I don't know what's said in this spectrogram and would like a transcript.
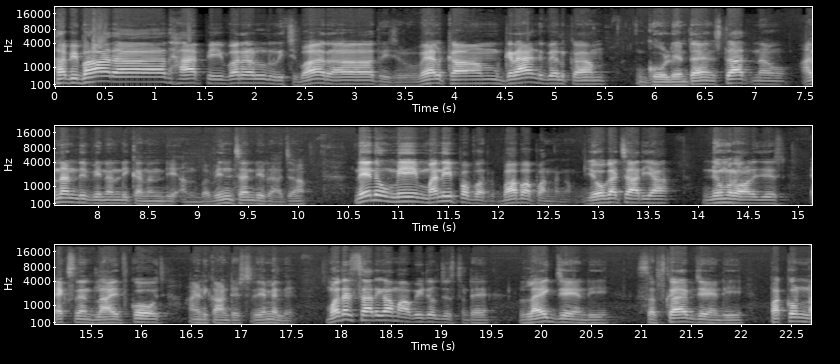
Happy Bharat happy world rich Bharat rich welcome grand welcome golden time start now అనండి వినండి కనండి అనుభవించండి రాజా నేను మీ మనీ పవర్ బాబా పండగం యోగాచార్య numerologist excellent life coach and contest MLA మొదటిసారిగా మా వీడియోలు చూస్తుంటే లైక్ చేయండి సబ్స్క్రైబ్ చేయండి పక్కన్న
